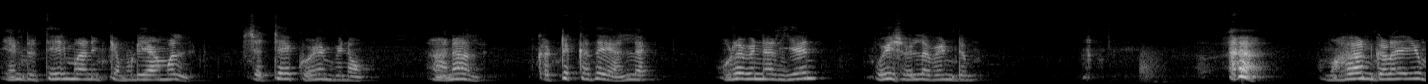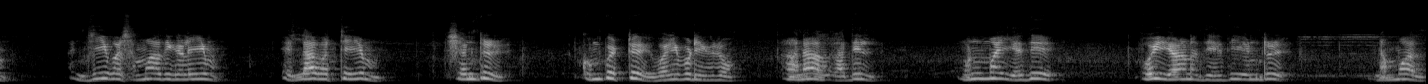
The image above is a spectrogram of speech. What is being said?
என்று தீர்மானிக்க முடியாமல் சற்றே குழம்பினோம். ஆனால் கட்டுக்கதை அல்ல. உறவினர் ஏன் பொய் சொல்ல வேண்டும்? மகான்களையும் ஜீவ சமாதிகளையும் எல்லாவற்றையும் சென்று கும்பிட்டு வழிபடுகிறோம். ஆனால் அதில் உண்மை எது பொய்யானது எது என்று நம்மால்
